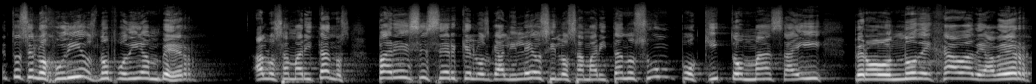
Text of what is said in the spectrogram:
Entonces los judíos no podían ver a los samaritanos. Parece ser que los galileos y los samaritanos un poquito más ahí, pero no dejaba de haber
